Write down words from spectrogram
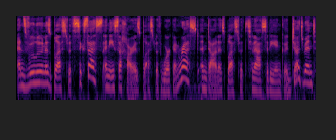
And Zvulun is blessed with success, and Issachar is blessed with work and rest, and Dan is blessed with tenacity and good judgment,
